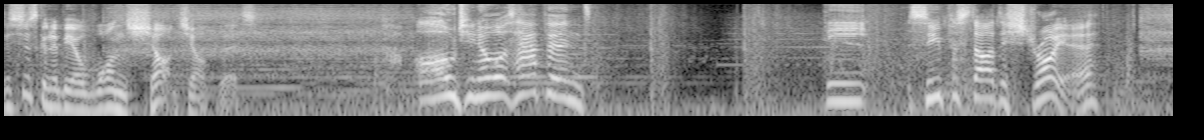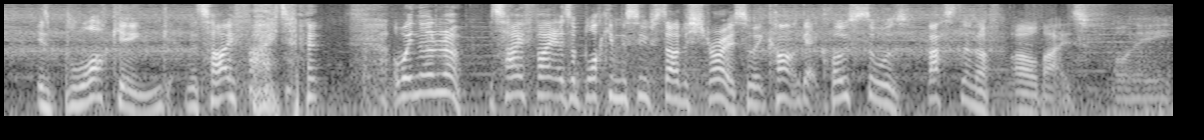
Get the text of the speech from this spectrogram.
This is going to be a one-shot job, this. Oh, do you know what's happened? The Superstar Destroyer is blocking the TIE Fighter. oh, wait, no, no, no. The TIE Fighters are blocking the Superstar Destroyer, so it can't get close to us fast enough. Oh, that is funny.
